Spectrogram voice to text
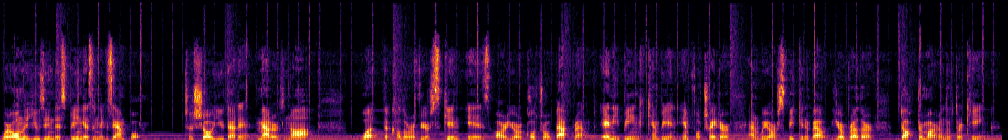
We're only using this being as an example to show you that it matters not what the color of your skin is or your cultural background. Any being can be an infiltrator, and we are speaking about your brother, Dr. Martin Luther King.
